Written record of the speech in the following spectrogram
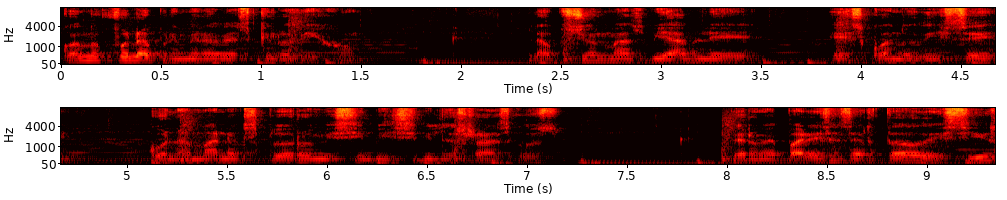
¿Cuándo fue la primera vez que lo dijo? La opción más viable es cuando dice, con la mano exploro mis invisibles rasgos. Pero me parece acertado decir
